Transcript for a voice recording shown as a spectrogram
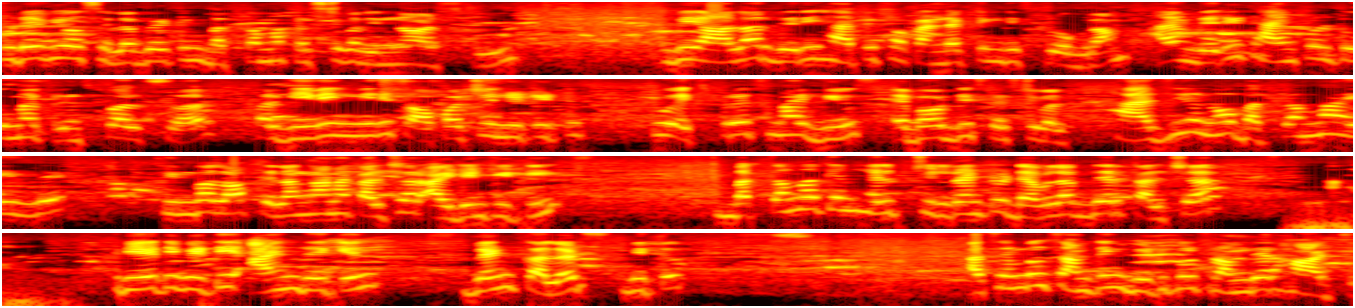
Today we are celebrating Batkama festival in our school. We all are very happy for conducting this program. I am very thankful to my principal sir for giving me this opportunity to, to express my views about this festival. As you know, Batkama is a symbol of Telangana culture identity. Batkama can help children to develop their culture, creativity and they can blend colors with assemble something beautiful from their hearts.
